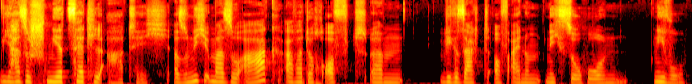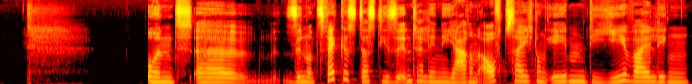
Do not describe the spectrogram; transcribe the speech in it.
ja so schmierzettelartig. Also nicht immer so arg, aber doch oft, ähm, wie gesagt, auf einem nicht so hohen Niveau. Und äh, Sinn und Zweck ist, dass diese interlinearen Aufzeichnungen eben die jeweiligen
